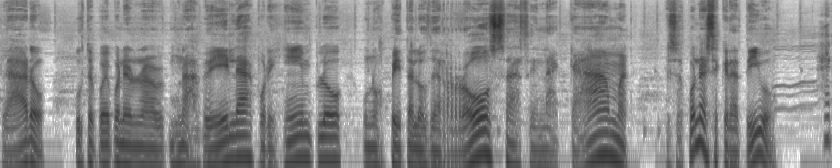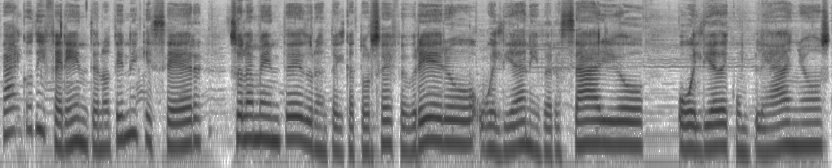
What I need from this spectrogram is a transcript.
Claro, usted puede poner una- unas velas, por ejemplo, unos pétalos de rosas en la cama. Eso es ponerse creativo. Haga algo diferente, no tiene que ser solamente durante el 14 de febrero o el día de aniversario o el día de cumpleaños.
